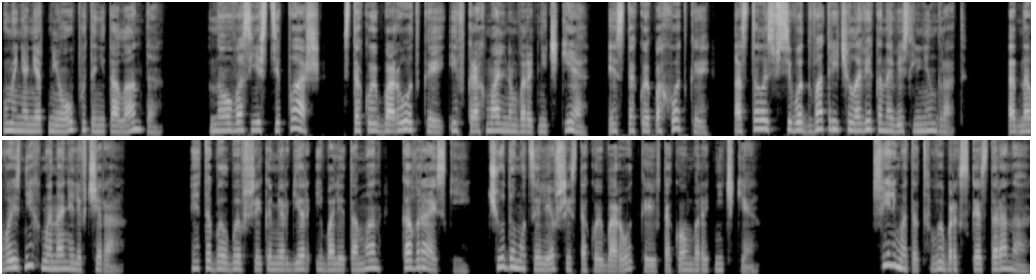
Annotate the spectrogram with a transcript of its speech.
У меня нет ни опыта, ни таланта. Но у вас есть типаж с такой бородкой и в крахмальном воротничке, и с такой походкой. Осталось всего два-три человека на весь Ленинград. Одного из них мы наняли вчера. Это был бывший камергер и балетоман Коврайский, чудом уцелевший с такой бородкой и в таком воротничке. Фильм этот «Выборгская сторона»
